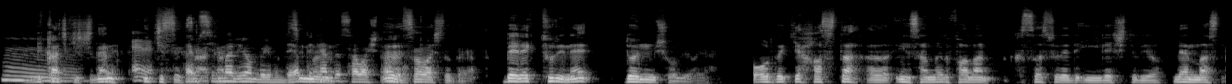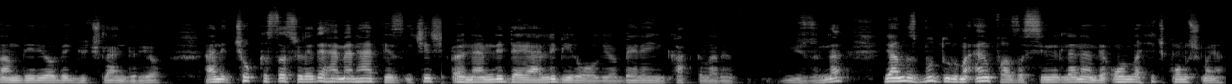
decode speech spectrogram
Hmm. birkaç kişiden Evet. ikisi Hem zaten. Silmarillion bölümünde yaptık Silmarillion. hem de savaşta. Evet anlattık. savaşta da yaptık. Belek Turin'e dönmüş oluyor yani. Oradaki hasta e, insanları falan kısa sürede iyileştiriyor. Lembastan veriyor ve güçlendiriyor. Hani çok kısa sürede hemen herkes için önemli, değerli biri oluyor Belek'in katkıları yüzünden. Yalnız bu duruma en fazla sinirlenen ve onunla hiç konuşmayan,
